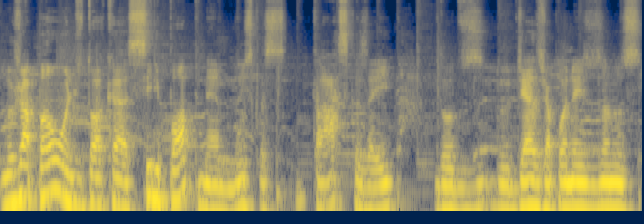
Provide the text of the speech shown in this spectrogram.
no Japão, onde toca City Pop, né? Músicas clássicas aí do, do jazz japonês dos anos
